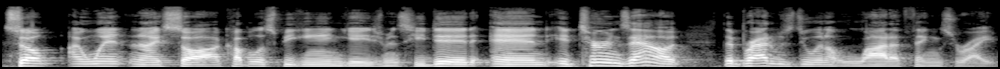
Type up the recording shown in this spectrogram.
So I went and I saw a couple of speaking engagements he did, and it turns out that Brad was doing a lot of things right.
